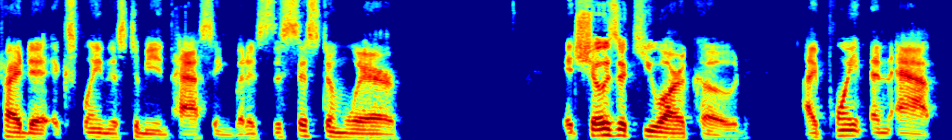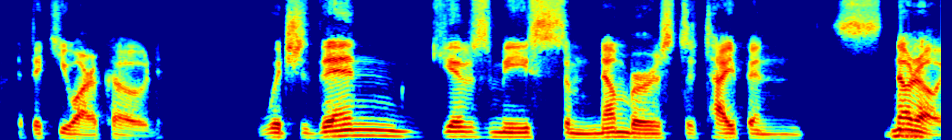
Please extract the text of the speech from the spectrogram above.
tried to explain this to me in passing but it's the system where it shows a qr code. I point an app at the qr code which then gives me some numbers to type in. No, no.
